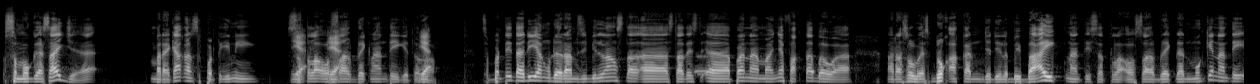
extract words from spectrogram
semoga saja mereka akan seperti ini Iya, setelah All iya. Star break nanti gitu Iya. loh. Seperti tadi yang udah Ramzi bilang sta, eh, statistik eh, apa namanya fakta bahwa Russell Westbrook akan menjadi lebih baik nanti setelah All Star break dan mungkin nanti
